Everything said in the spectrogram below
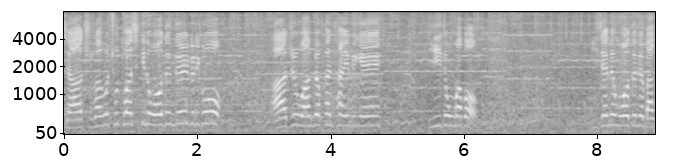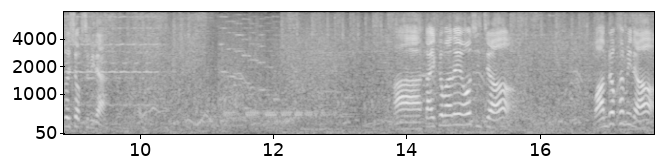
자 중앙을 초토화시키는 워든들 그리고 아주 완벽한 타이밍에 이동 마법. 이제는 워든을 막을 수 없습니다. 아 깔끔하네요 진짜. 완벽합니다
